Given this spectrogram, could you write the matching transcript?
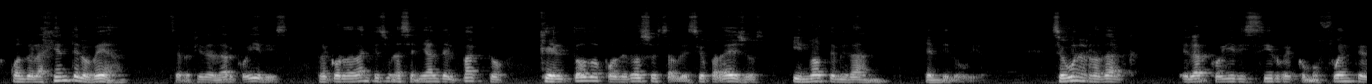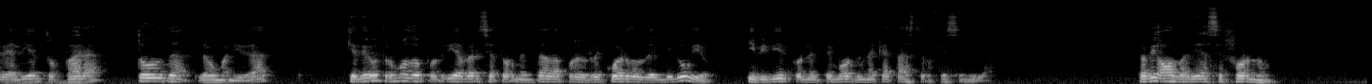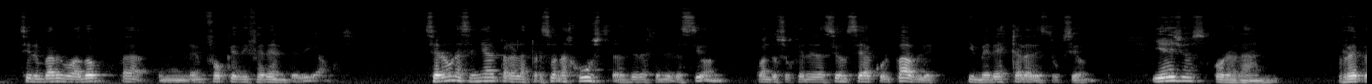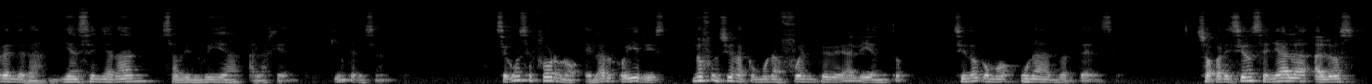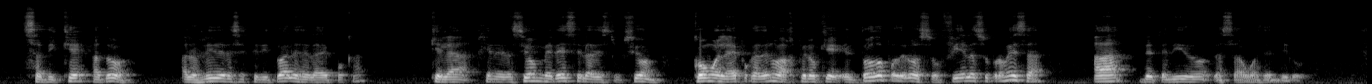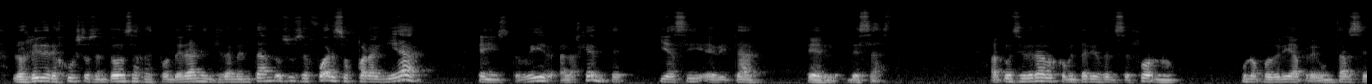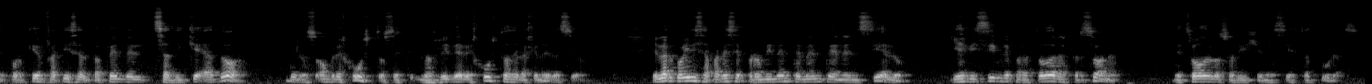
Cuando la gente lo vea, se refiere al arco iris, recordarán que es una señal del pacto que el Todopoderoso estableció para ellos y no temerán el diluvio. Según el Radak, el arco iris sirve como fuente de aliento para toda la humanidad, que de otro modo podría verse atormentada por el recuerdo del diluvio y vivir con el temor de una catástrofe similar. Rabbi Obadiah Seforno, sin embargo, adopta un enfoque diferente, digamos será una señal para las personas justas de la generación cuando su generación sea culpable y merezca la destrucción. Y ellos orarán, reprenderán y enseñarán sabiduría a la gente. Qué interesante. Según Seforno, el arco iris no funciona como una fuente de aliento, sino como una advertencia. Su aparición señala a los Sadique Ador, a los líderes espirituales de la época, que la generación merece la destrucción como en la época de Noah, pero que el Todopoderoso, fiel a su promesa, ha detenido las aguas del diluvio. Los líderes justos entonces responderán incrementando sus esfuerzos para guiar e instruir a la gente y así evitar el desastre. Al considerar los comentarios del Seforno, uno podría preguntarse por qué enfatiza el papel del tzadikeador, de los hombres justos, los líderes justos de la generación. El arco iris aparece prominentemente en el cielo y es visible para todas las personas, de todos los orígenes y estaturas.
